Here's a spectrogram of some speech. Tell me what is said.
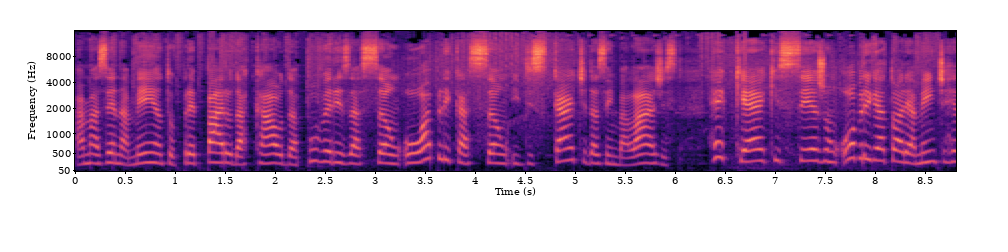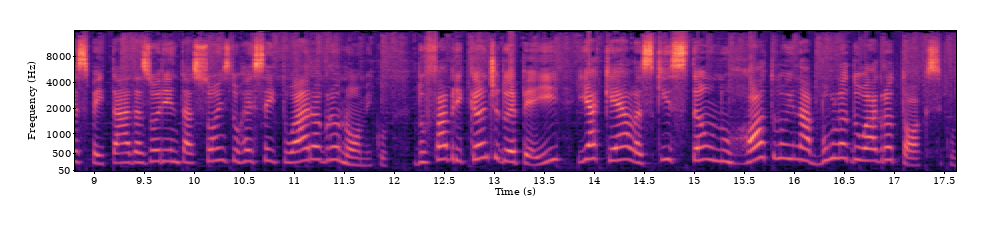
armazenamento, preparo da calda, pulverização ou aplicação e descarte das embalagens requer que sejam obrigatoriamente respeitadas as orientações do receituário agronômico, do fabricante do EPI e aquelas que estão no rótulo e na bula do agrotóxico.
